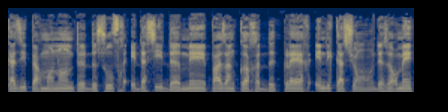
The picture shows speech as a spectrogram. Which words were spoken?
quasi permanente de soufre et d'acide, mais pas encore de claires indications. Désormais,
